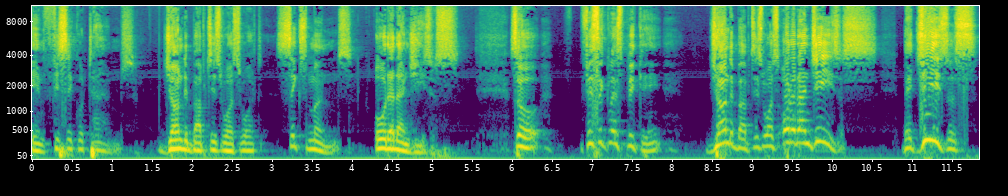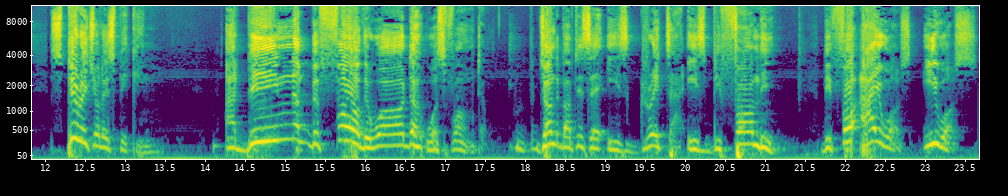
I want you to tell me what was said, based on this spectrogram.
in physical terms. John the Baptist was what? Six months older than Jesus. So, physically speaking, John the Baptist was older than Jesus. But Jesus, spiritually speaking, had been before the world was formed. John the Baptist said, He's greater, He's before me. Before I was, He was.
